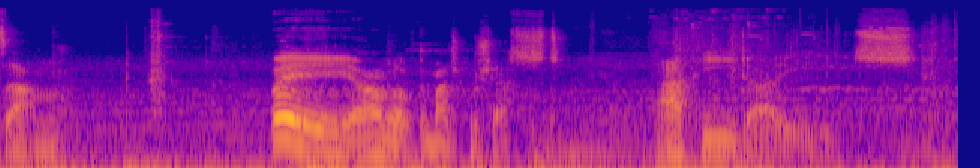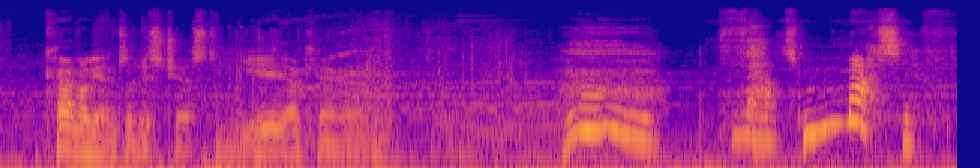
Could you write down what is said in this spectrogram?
done. Hey, I unlocked the magical chest. Happy days. Can I get into this chest? Yeah, I can. That's massive!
